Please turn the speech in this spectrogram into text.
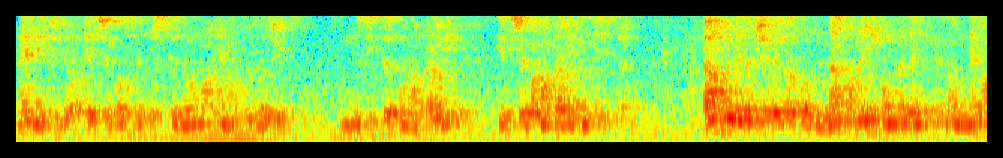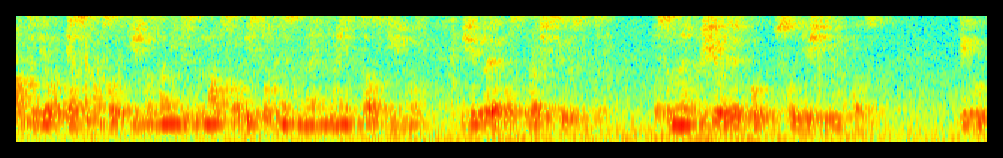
Ne něco dělat, je třeba si prostě normálně na to říct. Musíte to napravit, je třeba napravit ten systém tam, kde ten člověk za to na to není kompetentní, ten tam nemá co dělat. Já jsem napsal stížnost na něj, když jsem napsal, vysloveně jsem na něj psal stížnost, že to je postupa České justice. To jsem netušil, že jsou těžší kauzu. Digo.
